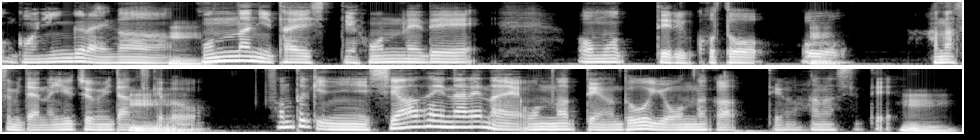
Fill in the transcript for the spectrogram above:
5人ぐらいがう、ん女に対して本音で思ってることを話すみたいな YouTube 見たんですけど、うんその時に幸せになれない女っていうのはどういう女かっていうのを話してて、うん。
